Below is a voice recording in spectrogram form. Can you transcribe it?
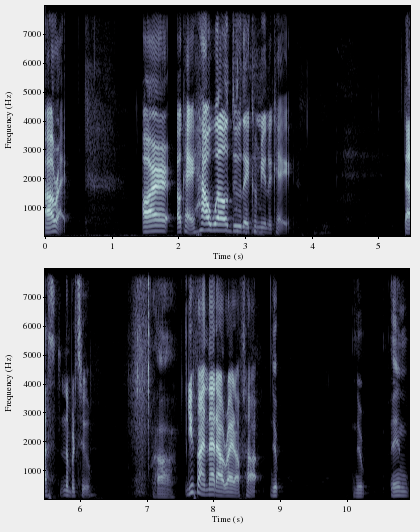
All right. Are okay. How well do they communicate? That's number two. Ah, You find that out right off top. Yep. Yep. And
